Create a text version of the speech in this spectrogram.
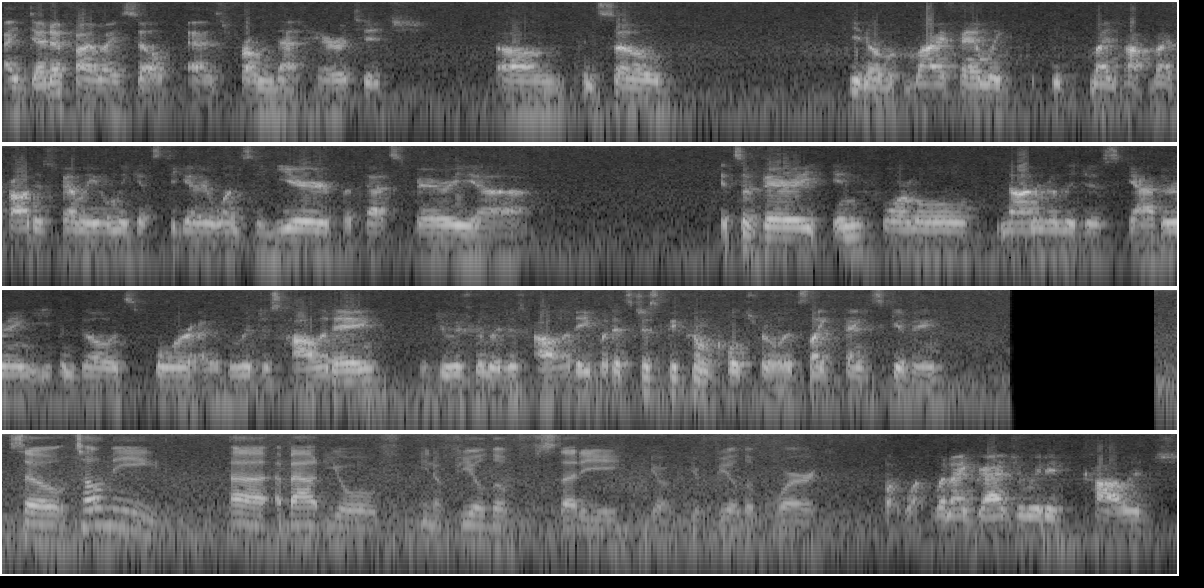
identify myself as from that heritage, um, and so you know my family, my my father's family only gets together once a year, but that's very. Uh, it's a very informal, non-religious gathering, even though it's for a religious holiday, a Jewish religious holiday. But it's just become cultural. It's like Thanksgiving. So tell me uh, about your you know field of study, your your field of work. When I graduated college,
